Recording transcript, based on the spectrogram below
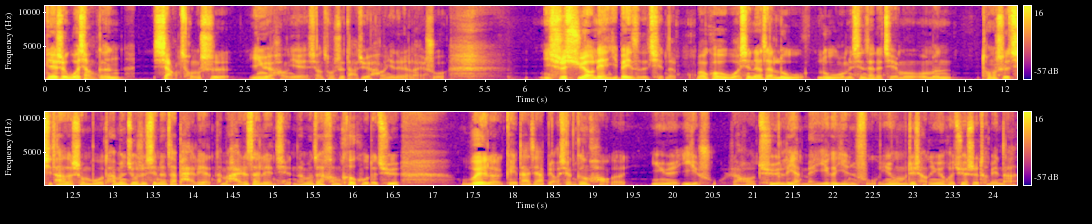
也是我想跟想从事音乐行业、想从事打击行业的人来说。你是需要练一辈子的琴的，包括我现在在录录我们现在的节目，我们同时其他的声部，他们就是现在在排练，他们还是在练琴，他们在很刻苦的去为了给大家表现更好的音乐艺术，然后去练每一个音符，因为我们这场的音乐会确实特别难。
